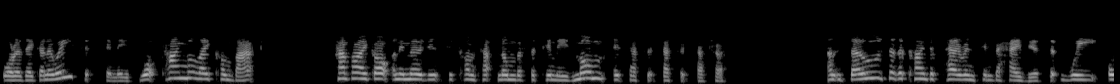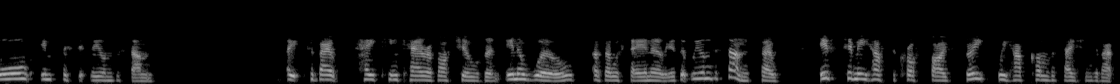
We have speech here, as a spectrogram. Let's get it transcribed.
What are they going to eat at Timmy's? What time will they come back? Have I got an emergency contact number for Timmy's mum, etc., etc., etc. And those are the kind of parenting behaviours that we all implicitly understand. It's about taking care of our children in a world, as I was saying earlier, that we understand. So if Timmy has to cross five streets, we have conversations about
